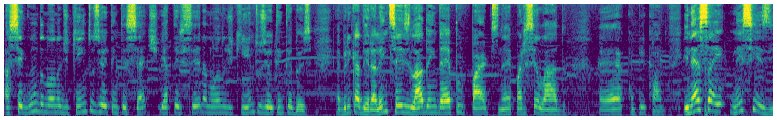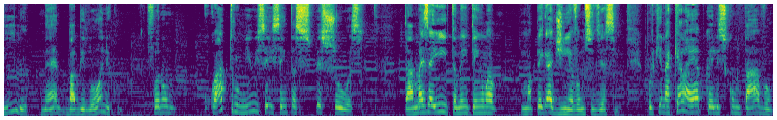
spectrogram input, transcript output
a segunda no ano de 587 e a terceira no ano de 582. É brincadeira, além de ser exilado, ainda é por partes, né? É parcelado. É complicado. E nessa, nesse exílio né, babilônico foram 4.600 pessoas. Tá? Mas aí também tem uma, uma pegadinha, vamos dizer assim. Porque naquela época eles contavam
